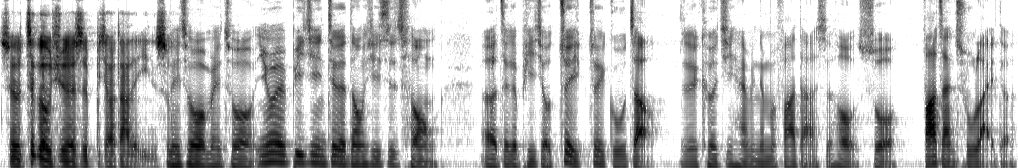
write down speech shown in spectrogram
所以这个我觉得是比较大的因素。没错，没错，因为毕竟这个东西是从呃这个啤酒最最古早，就是科技还没那么发达的时候所发展出来的。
